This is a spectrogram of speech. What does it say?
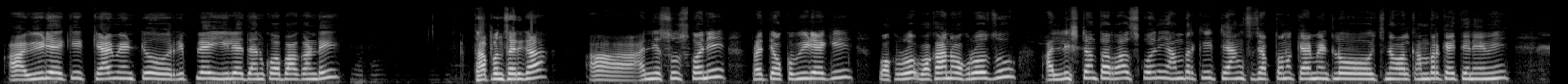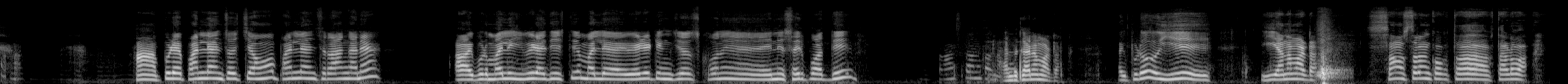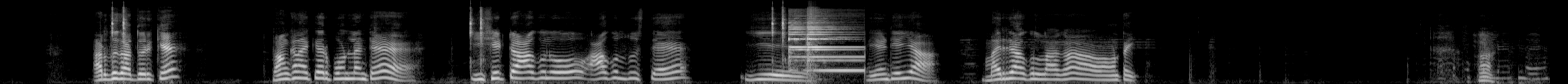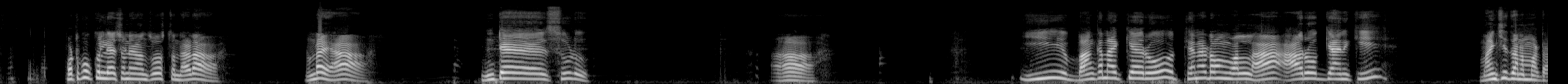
ఆ వీడియోకి కామెంట్ రిప్లై ఇవ్వలేదు అనుకోబాకండి తప్పనిసరిగా అన్నీ చూసుకొని ప్రతి ఒక్క వీడియోకి ఒక రో ఒకనొక రోజు ఆ లిస్ట్ అంతా రాసుకొని అందరికీ థ్యాంక్స్ చెప్తాను. కామెంట్లు ఇచ్చిన వాళ్ళకి అందరికీ అయితేనేమి ఇప్పుడే పనిలాంచి వచ్చాము. పనిలాంచి రాగానే ఇప్పుడు మళ్ళీ వీడియో తీస్తే మళ్ళీ ఎడిటింగ్ చేసుకొని ఎన్ని సరిపోద్ది? అందుకనమాట. ఇప్పుడు ఈ ఈ అన్నమాట. సంవత్సరానికి ఒక త- తడవ. అరుదుగా దొరికే బంకనక్కేరు పండ్లు అంటే ఈ చెట్టు ఆకులు ఆకులు చూస్తే ఈ ఏంటి అయ్యా? మర్రి ఆకుల్లాగా ఉంటాయి పుట్టకుక్కలు లేచున్నాయి అని చూస్తున్నాడా? ఉన్నాయా? ఉంటే చూడు. ఈ ఈ బంకనక్కారు తినడం వల్ల ఆరోగ్యానికి మంచిదన్నమాట.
